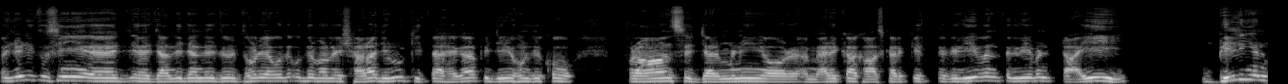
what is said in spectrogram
ਜਿਹੜੀ ਤੁਸੀਂ ਜਾਂਦੇ ਜਾਂਦੇ ਥੋੜਾ ਜਿਹਾ ਉਧਰ ਵੱਲ ਇਸ਼ਾਰਾ ਜ਼ਰੂਰ ਕੀਤਾ ਹੈਗਾ ਕਿ ਜੇ ਹੁਣ ਦੇਖੋ ਫਰਾਂਸ, ਜਰਮਨੀ ਔਰ ਅਮਰੀਕਾ, ਖਾਸ ਕਰਕੇ ਤਕਰੀਬਨ ਤਕਰੀਬਨ 2.5 ਬਿਲੀਅਨ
